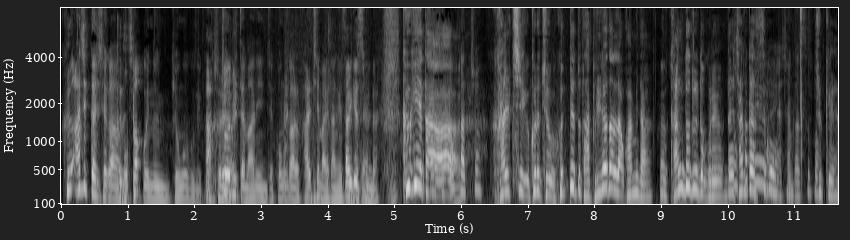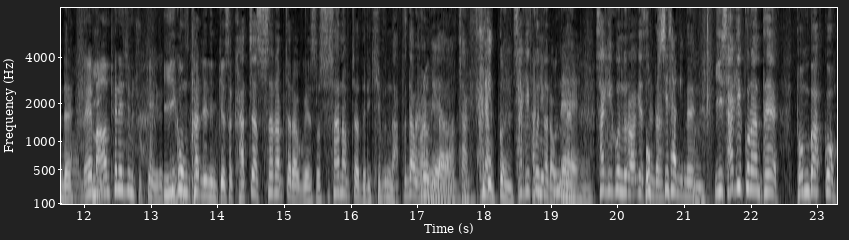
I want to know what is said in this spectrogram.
그 아직까지 제가 그렇지. 못 받고 있는 경우도 있고 아, 국조일 때 많이 이제 공갈 갈치 많이 당했었는데 알겠습니다. 그게 다 똑같죠? 갈치 그렇죠. 그때도 다 빌려달라고 합니다. 강도들도 그래요. 내가 잠깐 쓰고 네, 잠깐 쓰고 줄게. 네. 어, 내 마음 편해지면 줄게. 이렇게 2081님께서 가짜 수산업자라고 해서 수산업자들이 기분 나쁘다고 그러게요. 합니다. 자, 사기꾼 사기꾼으로 사기꾼. 네. 네. 사기꾼으로 하겠습니다. 몹시 사기꾼. 네. 이 사기꾼한테 돈 받고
